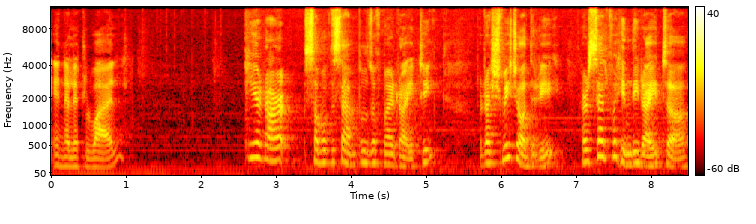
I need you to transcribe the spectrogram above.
in a little while. Here are some of the samples of my writing. Rashmi Chaudhary, herself a Hindi writer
